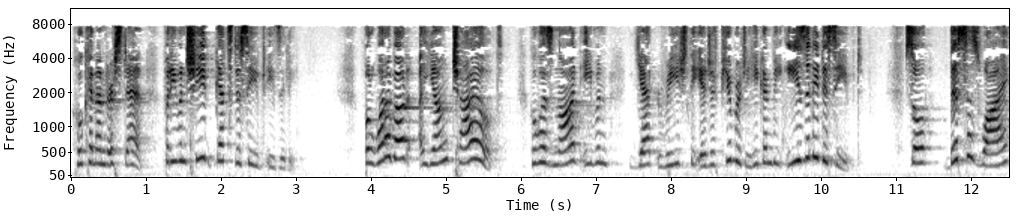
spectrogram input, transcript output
who can understand, but even she gets deceived easily. But what about a young child who has not even yet reached the age of puberty? He can be easily deceived. So this is why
